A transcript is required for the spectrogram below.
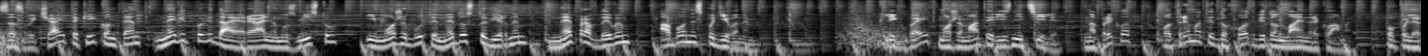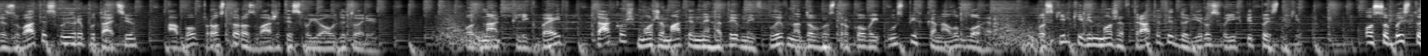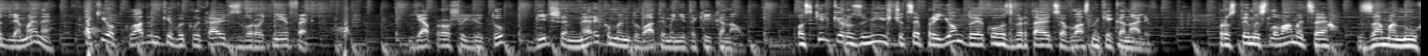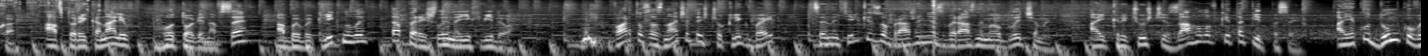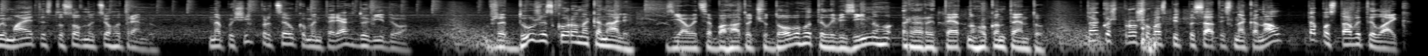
Зазвичай такий контент не відповідає реальному змісту і може бути недостовірним, неправдивим або несподіваним. Клікбейт може мати різні цілі, наприклад, отримати доход від онлайн-реклами, популяризувати свою репутацію або просто розважити свою аудиторію. Однак клікбейт також може мати негативний вплив на довгостроковий успіх каналу блогера, оскільки він може втратити довіру своїх підписників. Особисто для мене такі обкладинки викликають зворотній ефект. Я прошу YouTube більше не рекомендувати мені такий канал, оскільки розумію, що це прийом, до якого звертаються власники каналів. Простими словами, це замануха. Автори каналів готові на все, аби ви клікнули та перейшли на їх відео. Варто зазначити, що клікбейт це не тільки зображення з виразними обличчями, а й кричущі заголовки та підписи. А яку думку ви маєте стосовно цього тренду? Напишіть про це у коментарях до відео. Вже дуже скоро на каналі з'явиться багато чудового телевізійного раритетного контенту. Також прошу вас підписатись на канал та поставити лайк.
